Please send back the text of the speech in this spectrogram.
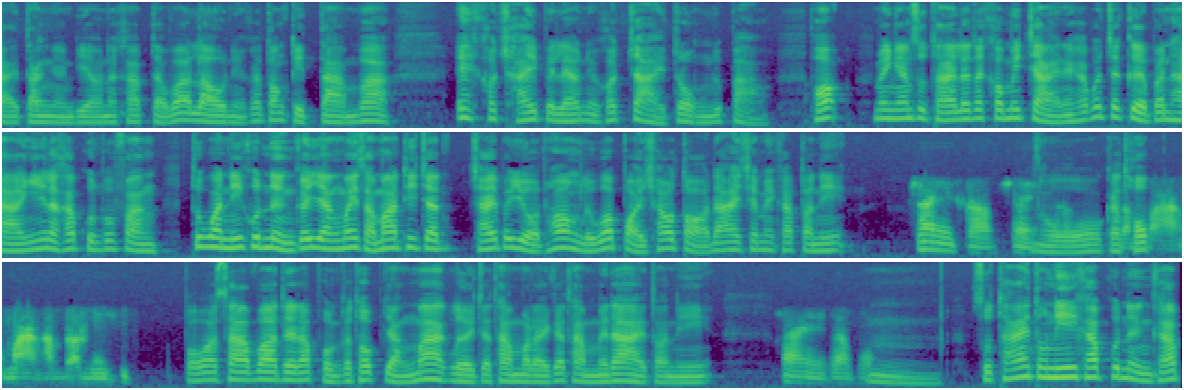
จ่ายตังค์อย่างเดียวนะครับ แต่ว่าเราเนี่ยก็ต้องติดตามว่า เอ๊ะเขาใช้ไปแล้วเนี่ยเขาจ่ายตรงหรือเปล่า เพราะ ไม่งั้นสุดท้ายแล้วถ้าเขาไม่จ่ายนะครับ ก็จะเกิดปัญหาอย่างนี้แหละครับคุณผู้ฟัง ทุกวันนี้คุณหนึ่งก็ยังไม่สามารถที่จะใช้ประโยชน์ห้องหรือว่าปล่อยเช่าต่อได้ใช่ไหมครับ ตอนนี้ ใช่ครับใช่โอ้กระทบลำบากมากครับตอนนี้ เพราะว่าทราบว่าได้รับผลกระทบอย่างมากเลยจะทำอะไรก็ทำไม่ได้ตอนนี้ ใช่ครับผมสุดท้ายตรงนี้ครับคุณหนึ่งครับ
